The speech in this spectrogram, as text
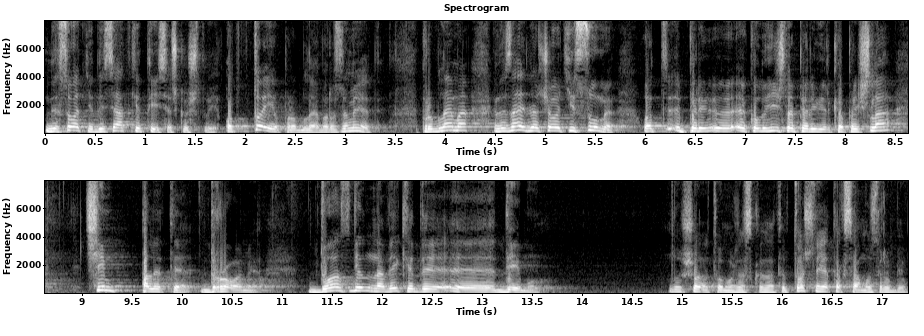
не сотні, десятки тисяч коштує. От то є проблема, розумієте? Проблема, я не знаю, для чого ті суми. От екологічна перевірка прийшла. Чим палите дровами? Дозвіл на викиди е, диму. Ну, що на то можна сказати? Точно я так само зробив.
